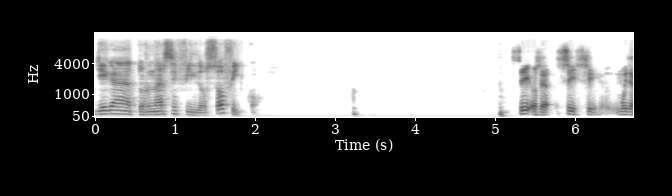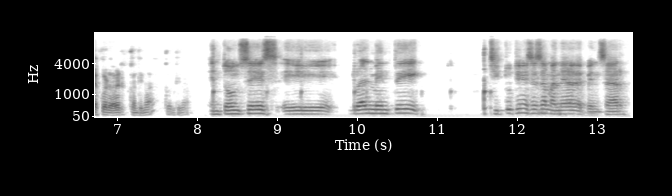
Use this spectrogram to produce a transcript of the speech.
llega a tornarse filosófico. Sí, o sea, sí, sí, muy de acuerdo. A ver, continúa, continúa. Entonces, eh, realmente, si tú tienes esa manera de pensar,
